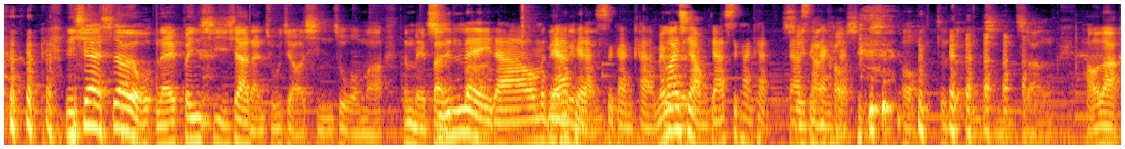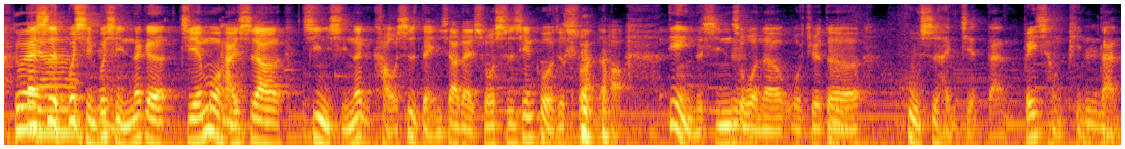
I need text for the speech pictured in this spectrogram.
你现在是要有来分析一下男主角星座吗？那没办法之类的啊，我们等下可以来试看看，没关系啊，我们等下试看看。水塘考试哦，真的很紧张。好啦，但是不行不行，那个节目还是要进行。那个考试等一下再说，时间过了就算了哈。电影的星座呢，我觉得故事很简单，非常平淡，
